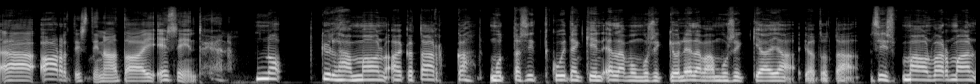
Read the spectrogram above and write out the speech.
ää, artistina tai esiintyjänä? No kyllähän mä oon aika tarkka, mutta sitten kuitenkin elävä musiikki on elävää musiikkia ja, ja tota, siis mä oon varmaan,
